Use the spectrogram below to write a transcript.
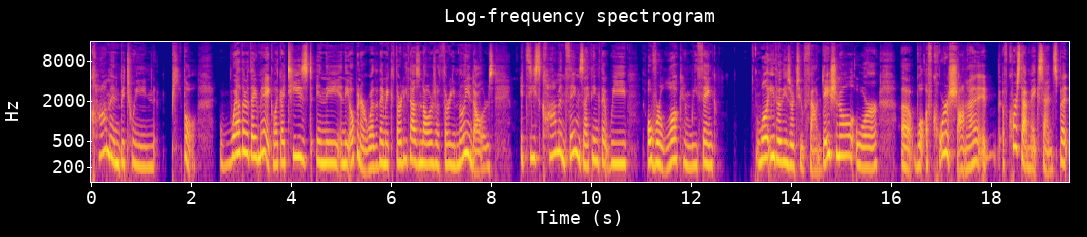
common between people whether they make like i teased in the in the opener whether they make $30000 or $30 million it's these common things i think that we overlook and we think well either these are too foundational or uh, well of course shannah it, of course that makes sense but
